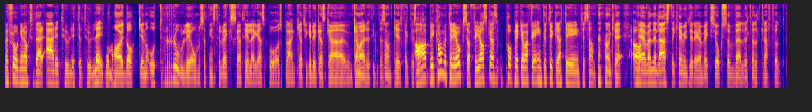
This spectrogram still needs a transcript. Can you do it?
men frågan är också där, är det too little too late? De har ju dock en otrolig omsättningstillväxt ska tilläggas på Splunk. Jag tycker det ganska, kan vara ett intressant case faktiskt. Ja, vi kommer till det också, för jag ska påpeka varför jag inte tycker att det är intressant. okay. ja. Även Elastic kan vi tillägga växer ju också väldigt, väldigt kraftfullt.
